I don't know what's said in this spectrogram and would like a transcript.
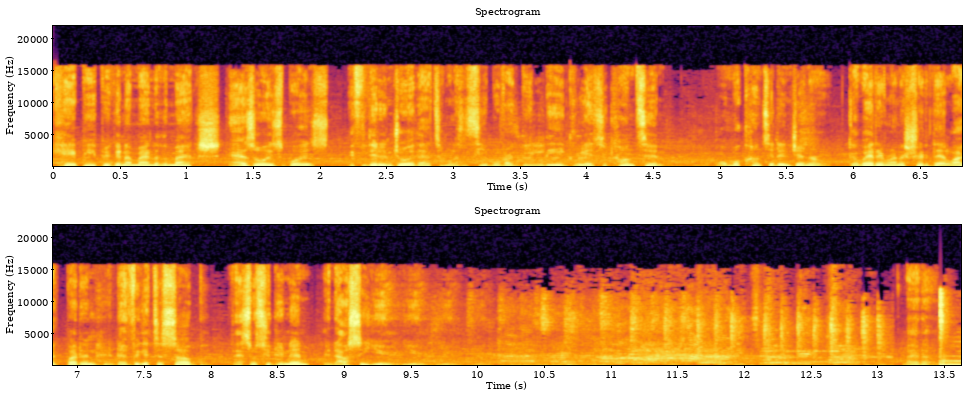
KP picking up man of the match. As always, boys, if you did enjoy that and want to see more rugby league related content, or more content in general, go ahead and run a straight that like button and don't forget to sub. That's what's tuning in, and I'll see you, you, you, you. Later.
